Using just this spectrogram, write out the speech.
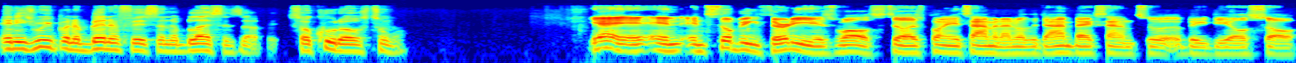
and he's reaping the benefits and the blessings of it. So kudos to him. Yeah, and and still being 30 as well, still has plenty of time. And I know the Diamondbacks signed him to a big deal. So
